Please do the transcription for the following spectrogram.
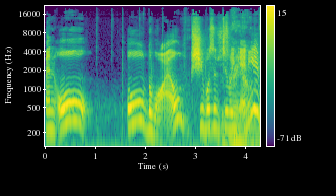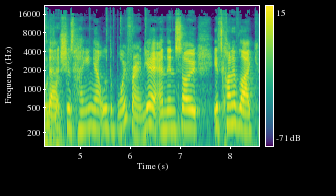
and all all the while she wasn't She's doing any of that. She was hanging out with the boyfriend, yeah. And then so it's kind of like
